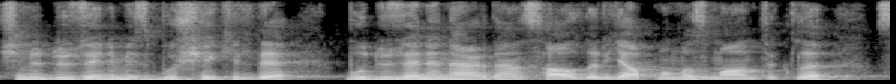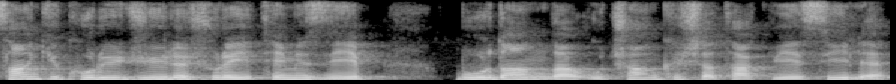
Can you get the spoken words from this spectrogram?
Şimdi düzenimiz bu şekilde. Bu düzene nereden saldırı yapmamız mantıklı. Sanki koruyucuyla şurayı temizleyip buradan da uçan kışla takviyesiyle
